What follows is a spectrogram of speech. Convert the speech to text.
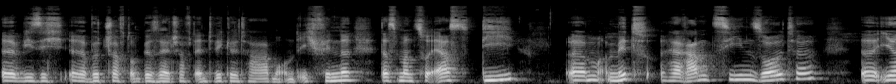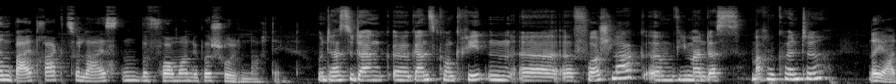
äh, wie sich äh, Wirtschaft und Gesellschaft entwickelt haben. Und ich finde, dass man zuerst die ähm, mit heranziehen sollte, äh, ihren Beitrag zu leisten, bevor man über Schulden nachdenkt. Und hast du da einen äh, ganz konkreten äh, Vorschlag, ähm, wie man das machen könnte? Naja,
